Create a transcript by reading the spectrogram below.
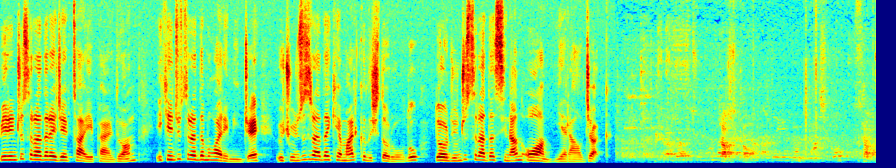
birinci sırada Recep Tayyip Erdoğan, ikinci sırada Muharrem İnce, üçüncü sırada Kemal Kılıçdaroğlu, dördüncü sırada Sinan Oğan yer alacak. Tamam tamam. Tamam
